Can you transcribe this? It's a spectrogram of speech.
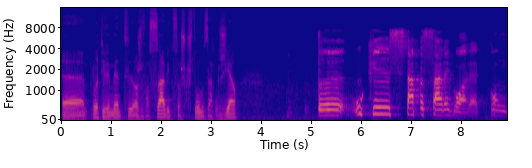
uh, relativamente aos vossos hábitos, aos costumes, à religião. Uh, o que se está a passar agora com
